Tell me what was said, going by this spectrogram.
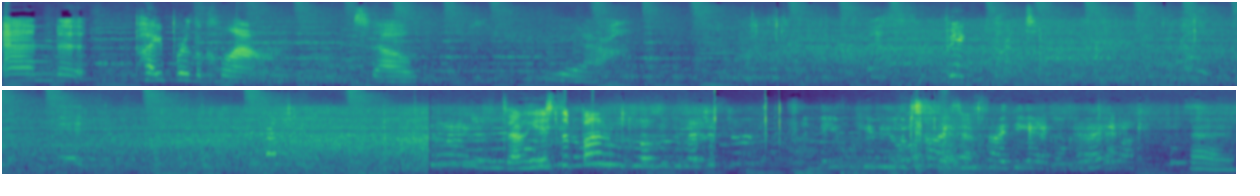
and Piper the Clown. So, yeah. Big pretzel. So here's the bunny. Close at the register, and they will give you the prize inside the egg, okay? Hey.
